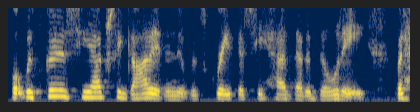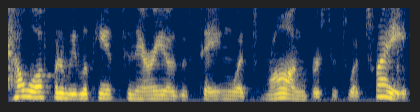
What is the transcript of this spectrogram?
What was good is she actually got it, and it was great that she had that ability. But how often are we looking at scenarios of saying what's wrong versus what's right.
